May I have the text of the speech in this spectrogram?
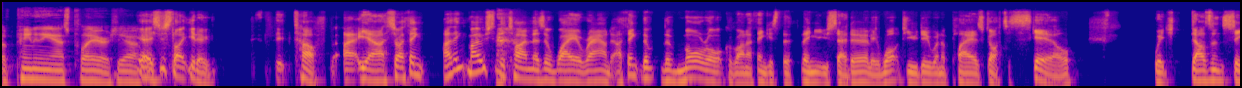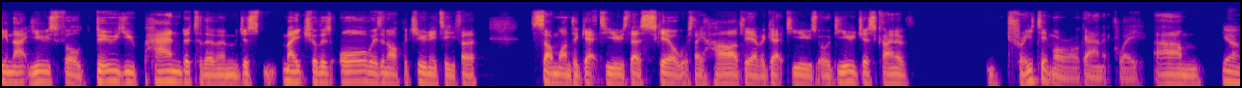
of pain in the ass players. Yeah, yeah, it's just like you know, it, tough. Uh, yeah, so I think I think most of the time there's a way around it. I think the the more awkward one, I think, is the thing you said earlier. What do you do when a player's got a skill which doesn't seem that useful? Do you pander to them and just make sure there's always an opportunity for someone to get to use their skill, which they hardly ever get to use, or do you just kind of treat it more organically? Um, yeah.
